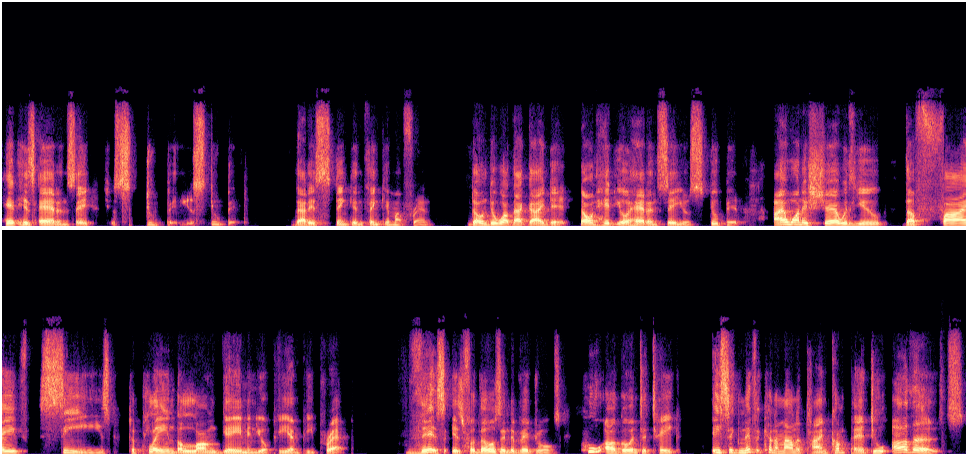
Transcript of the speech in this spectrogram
hit his head and say, You're stupid, you're stupid. That is stinking thinking, my friend. Don't do what that guy did. Don't hit your head and say you're stupid. I want to share with you the five C's to playing the long game in your PMP prep. This is for those individuals who are going to take a significant amount of time compared to others.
